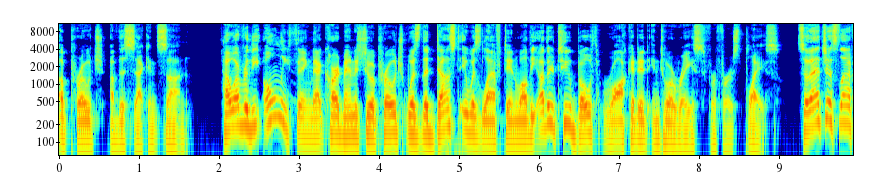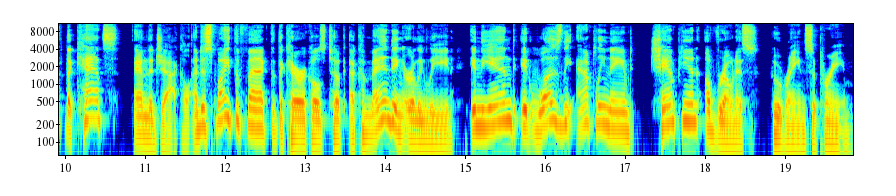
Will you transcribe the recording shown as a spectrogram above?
Approach of the Second Sun. However, the only thing that card managed to approach was the dust it was left in while the other two both rocketed into a race for first place. So that just left the Cats and the Jackal, and despite the fact that the Caracals took a commanding early lead, in the end it was the aptly named Champion of Rhonas who reigned supreme.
